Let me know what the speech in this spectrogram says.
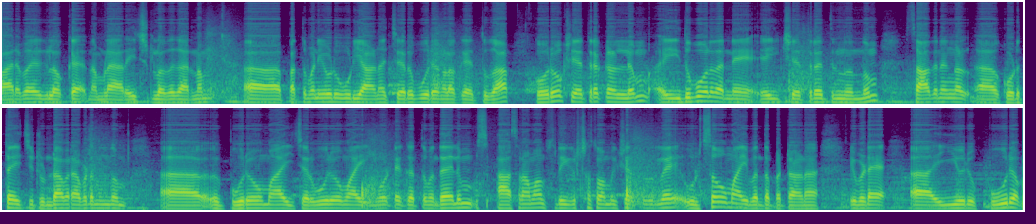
ഭാരവാഹികളൊക്കെ നമ്മളെ അറിയിച്ചിട്ടുള്ളത്. കാരണം പത്ത് മണിയോടുകൂടിയാണ് ചെറുപൂരങ്ങളൊക്കെ എത്തുക. ഓരോ ക്ഷേത്രങ്ങളിലും ഇതുപോലെ തന്നെ ഈ ക്ഷേത്രത്തിൽ നിന്നും സാധനങ്ങൾ കൊടുത്തയച്ചിട്ടുണ്ട്. അവർ അവിടെ നിന്നും പൂരവുമായി ചെറുപൂരവുമായി ഇങ്ങോട്ടേക്ക് എത്തും. എന്തായാലും ആശ്രാമം ശ്രീകൃഷ്ണസ്വാമി ക്ഷേത്രത്തിലെ ഉത്സവവുമായി ബന്ധപ്പെട്ടാണ് ഇവിടെ ഈ ഒരു പൂരം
